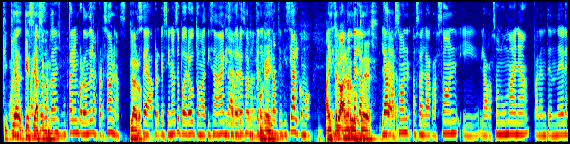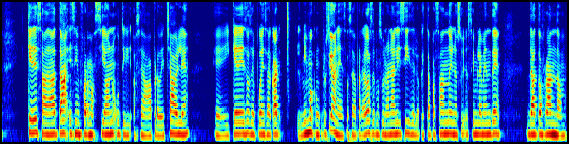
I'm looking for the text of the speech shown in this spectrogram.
¿Qué, qué- Bueno, qué para se eso hace son con tan, tan importantes las personas. Claro. O sea, porque si no se podrá automatizar y Claro, se podrá hacer inteligencia artificial. Como Ahí es está el valor de la- ustedes. La, Claro. razón, o sea, la razón y la razón humana para entender qué de esa data es información util, o sea, aprovechable eh, y qué de eso se pueden sacar mismo conclusiones. O sea, para algo hacemos un análisis de lo que está pasando y no simplemente datos random.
